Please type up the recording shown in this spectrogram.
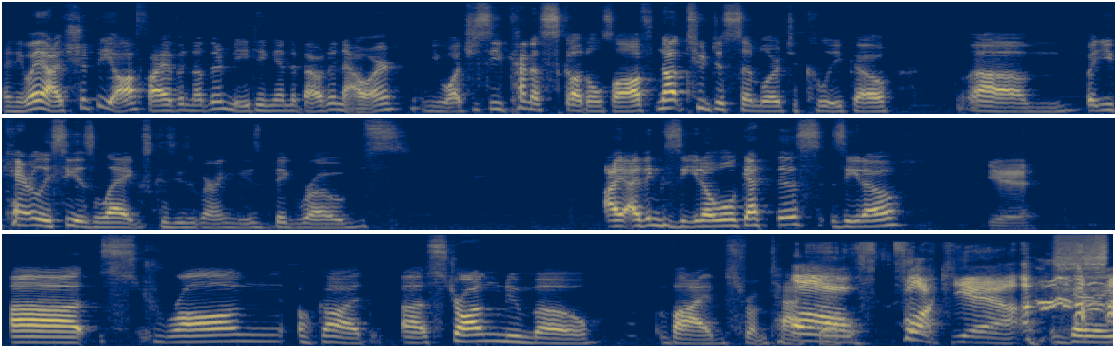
Anyway, I should be off. I have another meeting in about an hour. And you watch as he kind of scuttles off, not too dissimilar to Kaliko. um, but you can't really see his legs because he's wearing these big robes. I, I think Zito will get this. Zito, Yeah. uh, strong. Oh God, uh, strong Nu Mou vibes from tactics. Oh fuck yeah. very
